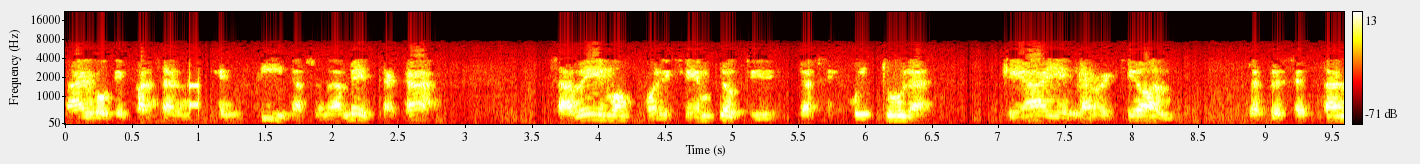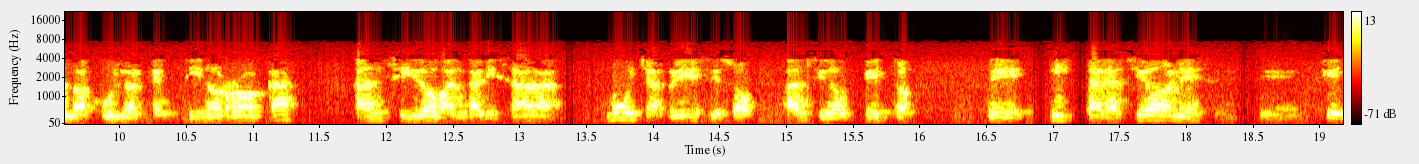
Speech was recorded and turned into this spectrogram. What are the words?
algo que pasa en Argentina solamente. Acá sabemos, por ejemplo, que las esculturas que hay en la región representando a Julio Argentino Roca han sido vandalizadas muchas veces o han sido objeto de instalaciones este, que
